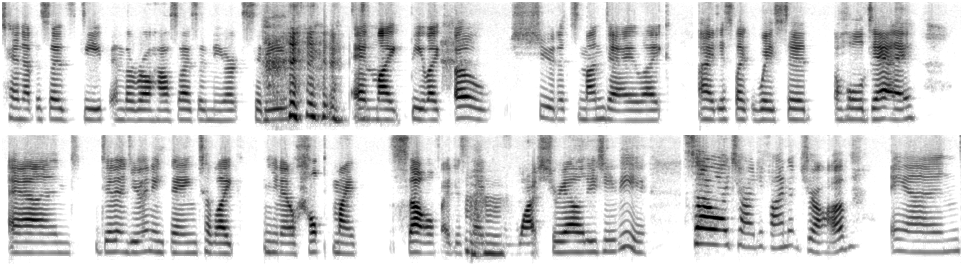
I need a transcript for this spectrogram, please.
10 episodes deep in the Real Housewives of New York City and like be like, oh, shoot, it's Monday. Like, I just like wasted a whole day and didn't do anything to like, you know, help myself. I just like mm-hmm. watched reality TV. So I tried to find a job and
